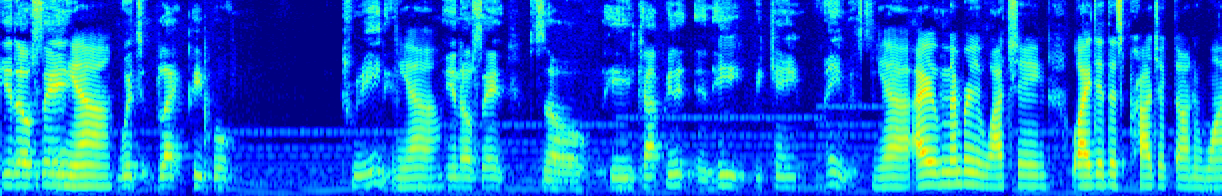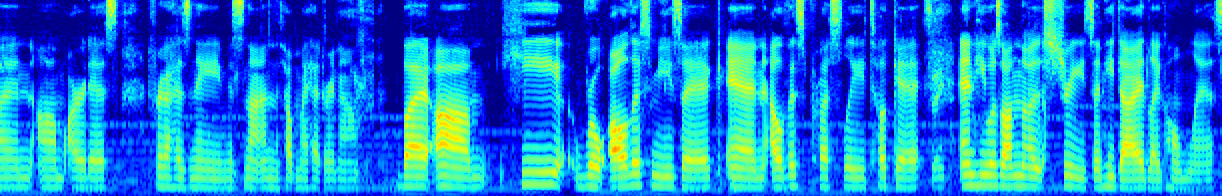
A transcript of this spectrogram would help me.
You know, what I'm saying yeah. which black people created. Yeah. You know, what I'm saying so he copied it and he became famous. Yeah, I remember watching. Well, I did this project on one um, artist. I forgot his name. It's not on the top of my head right now. Okay. But um, he wrote all this music, and Elvis Presley took it, See? and he was on the streets, and he died like homeless.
